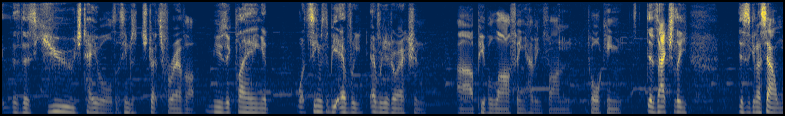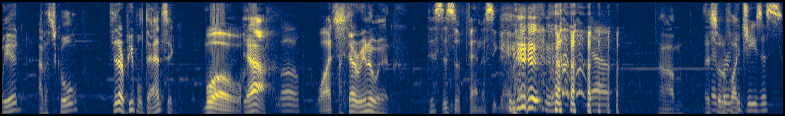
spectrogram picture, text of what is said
there's, there's huge tables that seem to stretch forever. Music playing at what seems to be every every direction. Uh, people laughing, having fun, talking. There's actually this is gonna sound weird at a school. There are people dancing. Whoa. Yeah, Whoa. What? they're into it. This is a fantasy game. Yeah. Um, There's it's sort room of like for Jesus.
